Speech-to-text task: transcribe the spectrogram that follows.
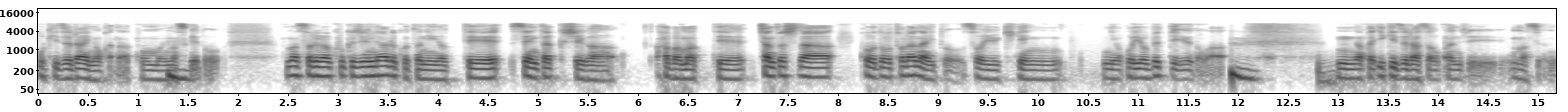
起きづらいのかなと思いますけど、まあ、それが黒人であることによって、選択肢が阻まって、ちゃんとした行動を取らないと、そういう危険に及ぶっていうのは、うんうんなんか生きづらさを感じますよね。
